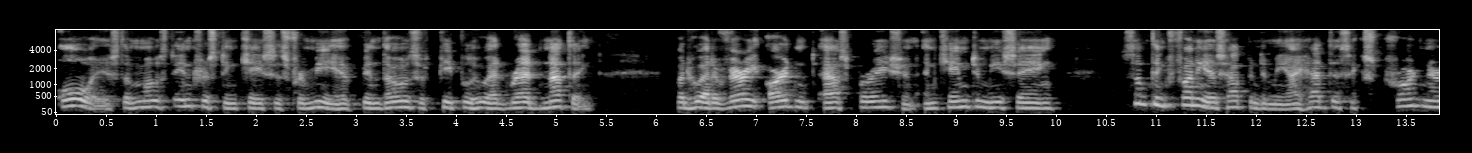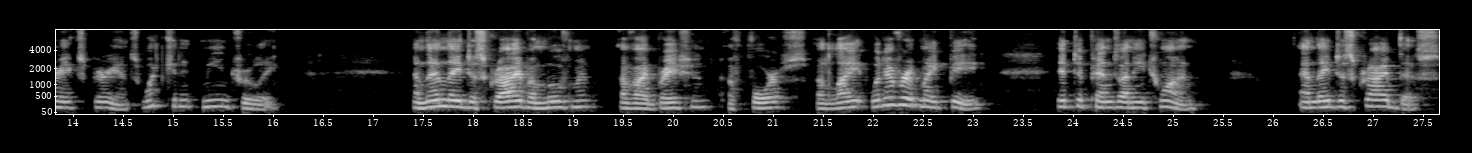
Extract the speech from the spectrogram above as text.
Always the most interesting cases for me have been those of people who had read nothing, but who had a very ardent aspiration and came to me saying, Something funny has happened to me. I had this extraordinary experience. What can it mean truly? And then they describe a movement, a vibration, a force, a light, whatever it might be. It depends on each one. And they described this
